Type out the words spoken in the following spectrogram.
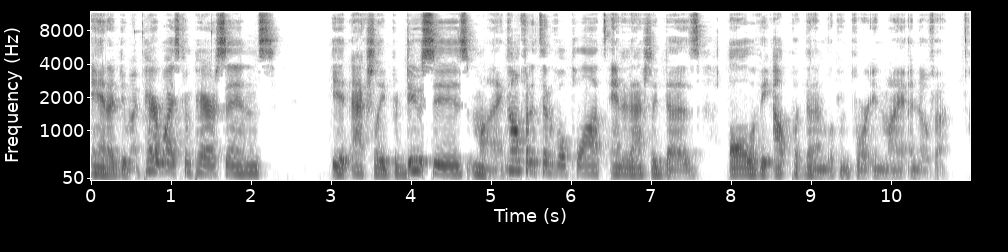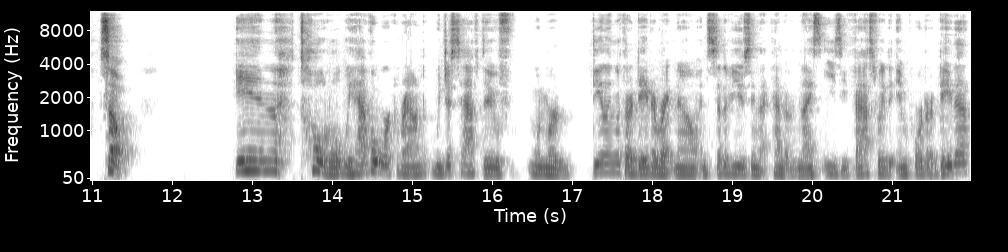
and I do my pairwise comparisons, it actually produces my confidence interval plots and it actually does all of the output that I'm looking for in my ANOVA. So in total, we have a workaround. We just have to, when we're dealing with our data right now, instead of using that kind of nice, easy, fast way to import our data,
